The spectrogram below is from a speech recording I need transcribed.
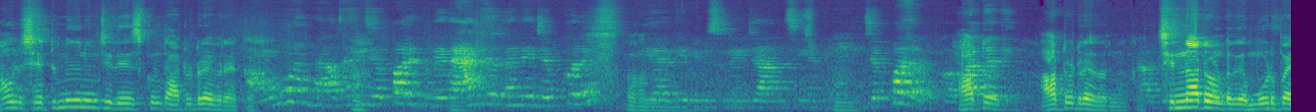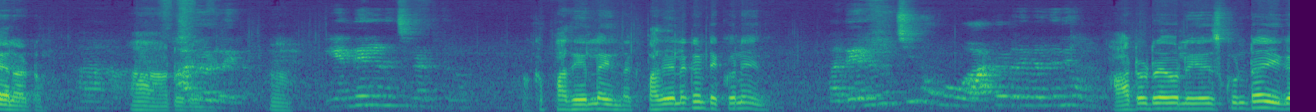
అవును షర్టు మీద నుంచి ఇది వేసుకుంటే ఆటో డ్రైవర్ అక్క. ఆటో. ఆటో డ్రైవర్ నాకు. చిన్న ఆటో ఉంటుంది మూడు పైల ఆటో. ఆటో డ్రైవర్. ఒక పదేళ్ళు అయింది అక్క. పదేళ్ళ కంటే ఎక్కువనే అయింది. ఆటో డ్రైవర్లు వేసుకుంటా ఇక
